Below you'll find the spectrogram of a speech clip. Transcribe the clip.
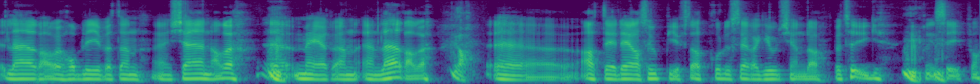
lärare har blivit en, en tjänare eh, mm. eh, mer än en lärare. Ja. Eh, att det är deras uppgift att producera godkända betyg mm. i princip. Eh,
